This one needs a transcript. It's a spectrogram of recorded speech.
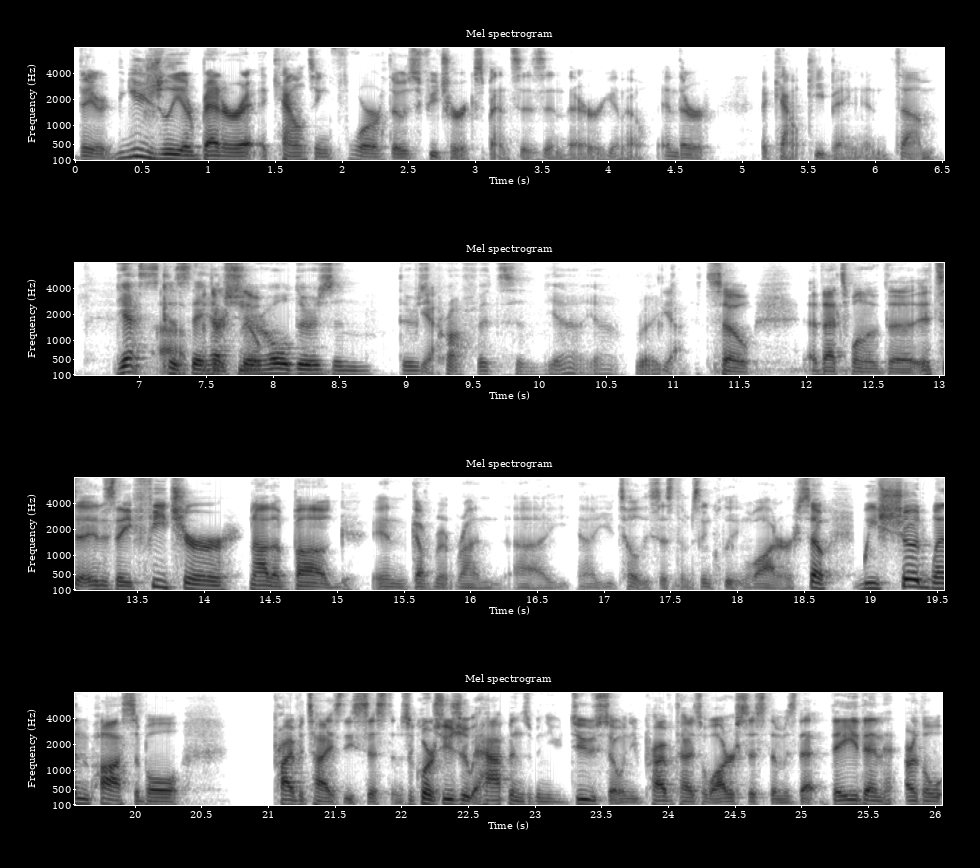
they usually are better at accounting for those future expenses in their you know in their account keeping and um yes because uh, they have shareholders no, and there's yeah. profits and yeah yeah right. Yeah. So uh, that's one of the it's a, it is a feature not a bug in government run uh, uh, utility systems including water. So we should when possible privatize these systems. Of course usually what happens when you do so when you privatize a water system is that they then are the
